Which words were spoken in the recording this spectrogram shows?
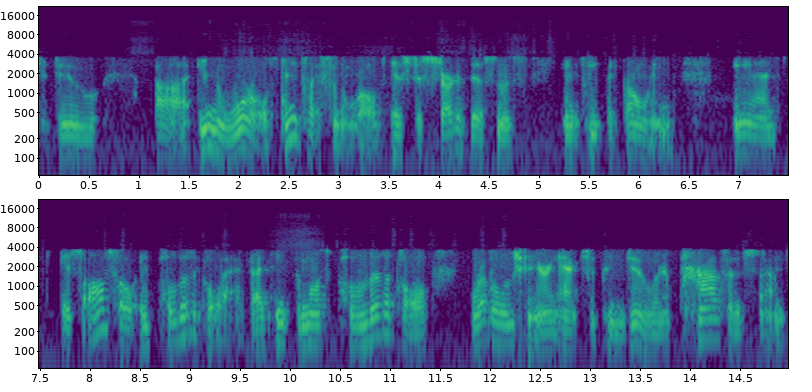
to do uh, in the world, any place in the world, is to start a business and keep it going. And it's also a political act. I think the most political revolutionary act you can do in a positive sense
